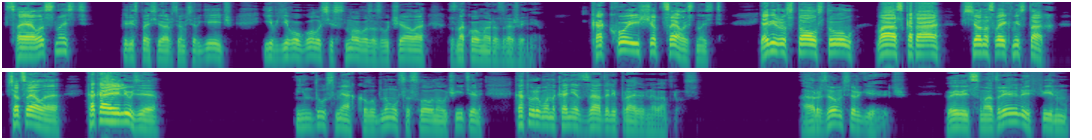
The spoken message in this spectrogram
«Целостность?» — переспросил Артем Сергеевич, и в его голосе снова зазвучало знакомое раздражение. «Какую еще целостность? Я вижу стол, стул, вас, кота, все на своих местах, все целое. Какая иллюзия? Индус мягко улыбнулся, словно учитель, которому, наконец, задали правильный вопрос. — Артем Сергеевич, вы ведь смотрели фильм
